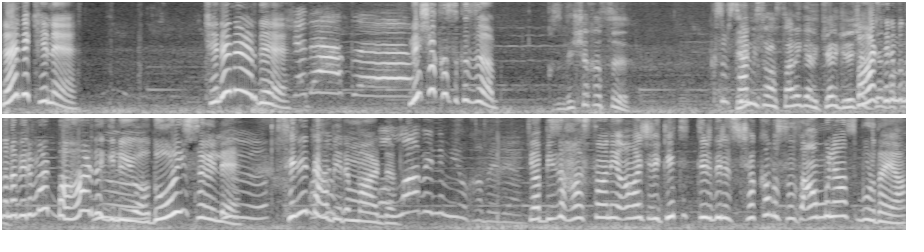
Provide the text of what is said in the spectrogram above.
Nerede Kene? Kene nerede? Abi. Ne şakası kızım? Kızım ne şakası? Kızım Sen misin hastaneye gel. Gel gireceğiz. Bahar gel senin bakalım. bundan haberin var mı? Bahar da gülüyor. Doğruyu söyle. Yo. Senin de haberin vardı. Vallahi benim yok haberim. Ya bizi hastaneye acil getirttirdiniz. Şaka mısınız? Ambulans burada ya.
